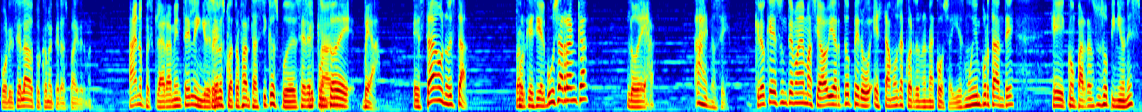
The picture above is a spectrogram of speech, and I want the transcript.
por ese lado toca meter a Spider-Man. Ah, no, pues claramente el ingreso Sí. de los cuatro fantásticos puede ser Sí, el punto claro. de, vea, ¿está o no está? Porque si el bus arranca, lo deja. Ay, no sé. Creo que es un tema demasiado abierto, pero estamos de acuerdo en una cosa y es muy importante que compartan sus opiniones.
